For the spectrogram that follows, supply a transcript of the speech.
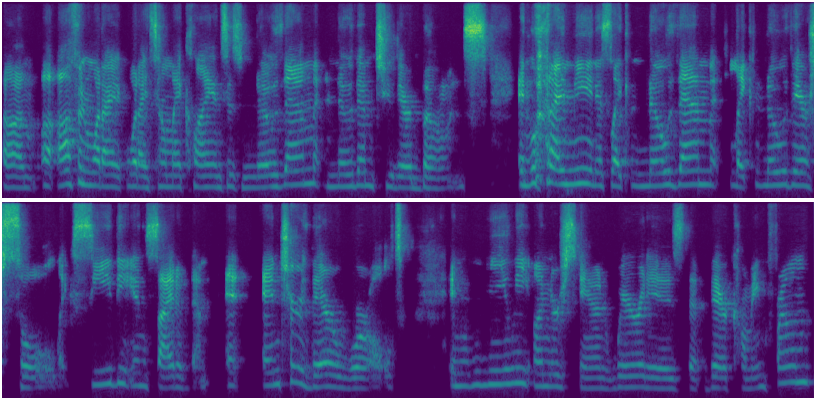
um, often what I what I tell my clients is know them, know them to their bones. And what I mean is like know them, like know their soul, like see the inside of them, and enter their world, and really understand where it is that they're coming from.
